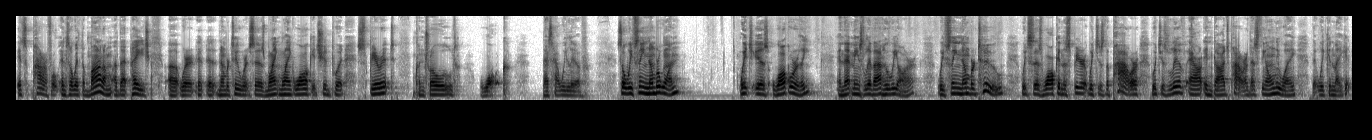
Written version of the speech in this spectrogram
it's powerful. And so at the bottom of that page, uh, where it, it, number two, where it says blank blank walk, it should put spirit controlled walk. That's how we live. So we've seen number one, which is walk worthy, and that means live out who we are. We've seen number two, which says walk in the Spirit, which is the power, which is live out in God's power. That's the only way that we can make it.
